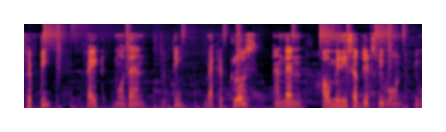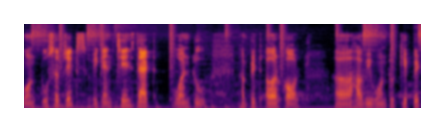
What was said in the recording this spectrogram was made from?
50 right? More than 50 bracket close. And then how many subjects we want? We want two subjects. We can change that one to complete our call uh, how we want to keep it.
